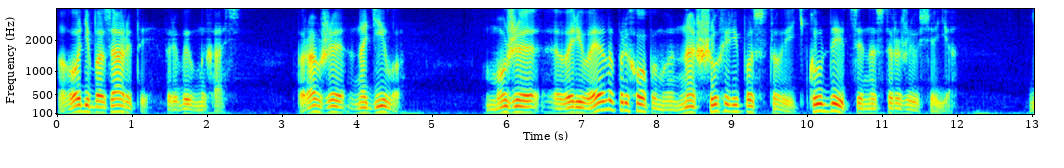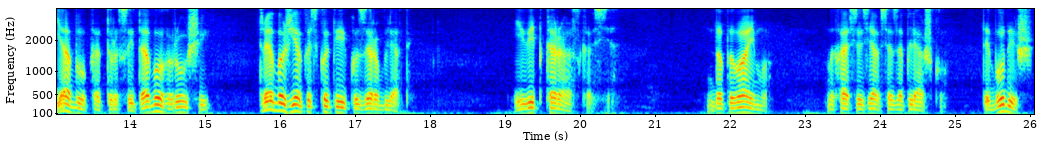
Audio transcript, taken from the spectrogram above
Годі базарити, перебив Михась. Пора вже на діло. Може, верівело прихопимо, на шухері постоїть. Куди це насторожився я? Яблука трусити або груші. Треба ж якось копійку заробляти. І відкараскався. Допиваймо. Михась узявся за пляшку. Ти будеш?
